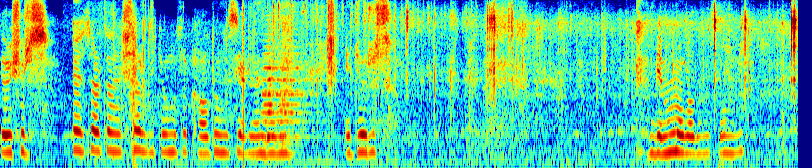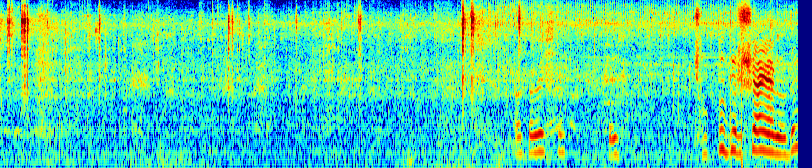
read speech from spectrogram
görüşürüz. Evet arkadaşlar videomuza kaldığımız yerden devam ediyoruz. Bir moladan sonra. Arkadaşlar çoklu görüşü ayarladım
